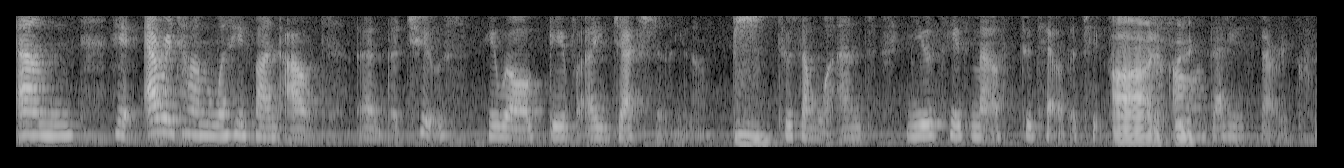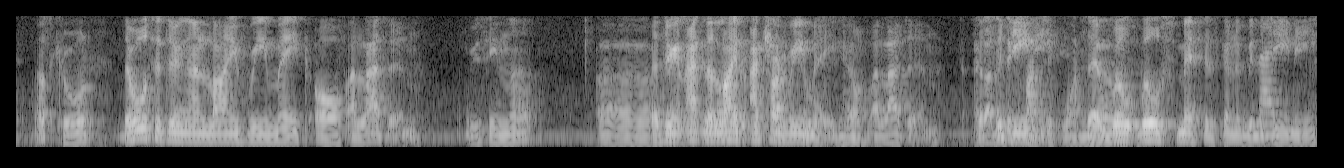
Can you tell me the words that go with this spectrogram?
And he every time when he find out uh, the truth, he will give a injection, you know, Mm. to someone and use his mouth to tell the truth. ah, I see. Oh, that is very cool. That's cool. They're also doing a live remake of Aladdin. Have you seen that? Uh, They're doing an, I've act- seen the live the action remake yeah. of Aladdin. So I've like the the genie. classic one, so yeah. Will Will Smith is going to be the genie.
